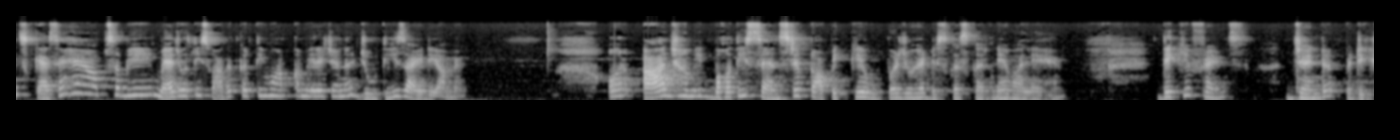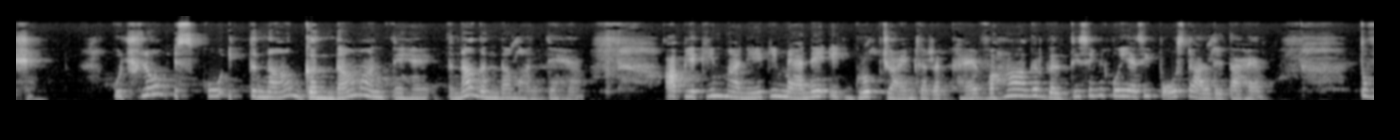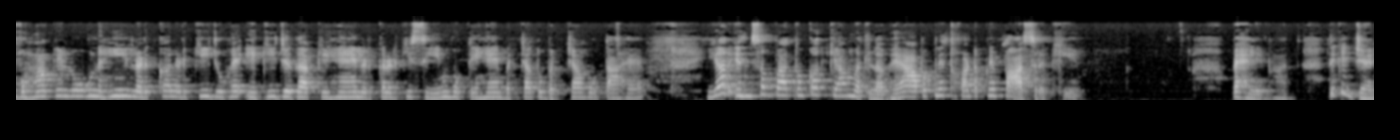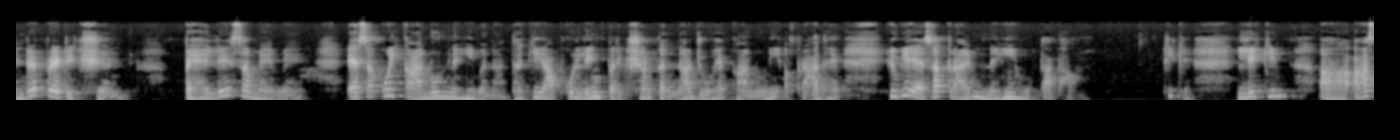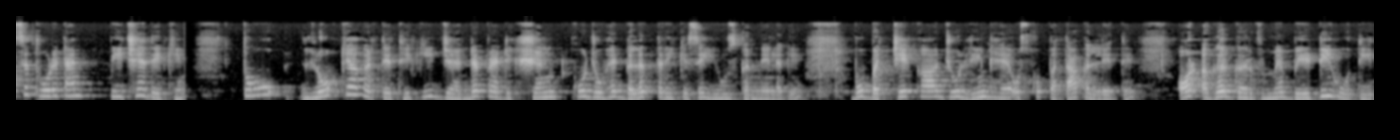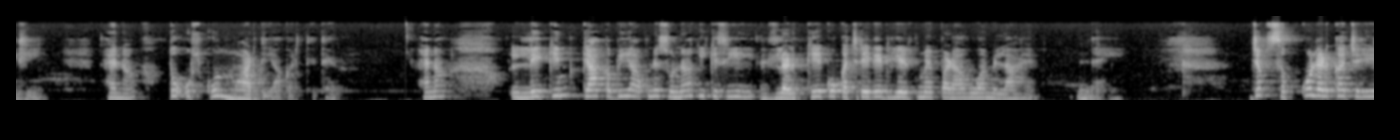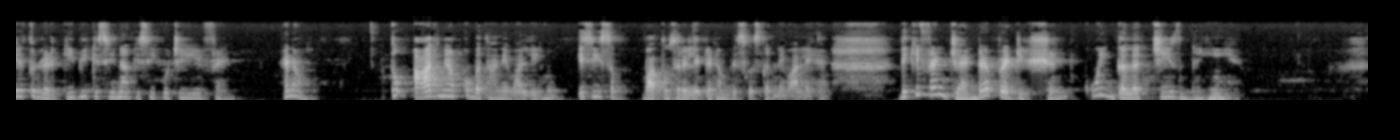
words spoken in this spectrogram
Friends कैसे हैं आप सभी? मैं ज्योति स्वागत करती हूँ आपका मेरे चैनल ज्योतिज आइडिया में। और आज हम एक बहुत ही सेंसिटिव टॉपिक के ऊपर जो है डिस्कस करने वाले हैं। देखिए फ्रेंड्स जेंडर प्रडिक्शन कुछ लोग इसको इतना गंदा मानते हैं, इतना गंदा मानते हैं। आप यकीन मानिए कि मैंने एक ग्रुप ज्वाइन कर रखा है, वहाँ अगर गलती से भी कोई ऐसी पोस्ट डाल देता है तो वहाँ के लोग नहीं लड़का लड़की जो है एक ही जगह के हैं लड़का लड़की सेम होते हैं, बच्चा तो बच्चा होता है। यार, इन सब बातों का क्या मतलब है? आप अपने थॉट अपने पास रखिए। पहली बात, देखिए जेंडर प्रेडिक्शन पहले समय में ऐसा कोई कानून नहीं बना था कि आपको लिंग परीक्षण करना जो है कानूनी अपराध है, क्योंकि ऐसा क्राइम नहीं होता था। ठीक है? लेकिन आज से थोड़े टाइम पीछे देखें तो लोग क्या करते थे कि जेंडर प्रेडिक्शन को जो है गलत तरीके से यूज़ करने लगे। वो बच्चे का जो लिंग है, उसको पता कर लेते और अगर गर्भ में बेटी होती थी, है ना तो उसको मार दिया करते थे, है ना। लेकिन क्या कभी आपने सुना कि किसी लड़के को कचरे के ढेर में पड़ा हुआ मिला है? नहीं। जब सबको लड़का चाहिए तो लड़की भी किसी ना किसी को चाहिए फ्रेंड है ना। तो आज मैं आपको बताने वाली हूँ, इसी सब बातों से रिलेटेड हम डिस्कस करने वाले हैं। देखिए फ्रेंड जेंडर प्रडिक्शन कोई गलत चीज़ नहीं है।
